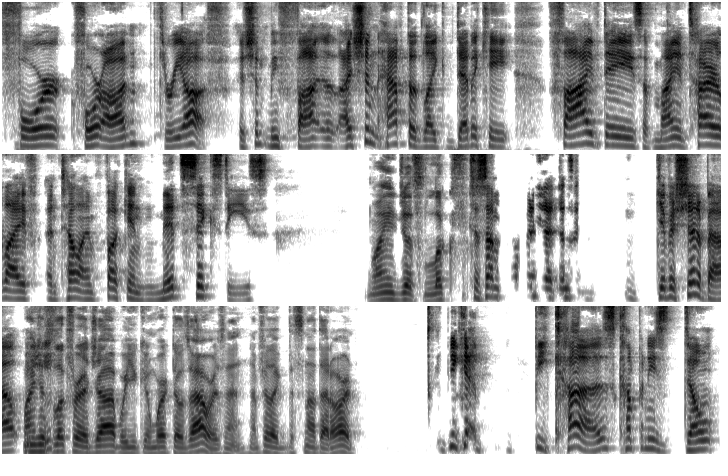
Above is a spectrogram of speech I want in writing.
four four on three off it shouldn't be five i shouldn't have to like dedicate five days of my entire life until i'm fucking mid 60s Why don't you just look? For, to some company that doesn't give a shit about why don't you just look for a job where you can work those hours in? I feel like that's not that hard. because because companies don't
